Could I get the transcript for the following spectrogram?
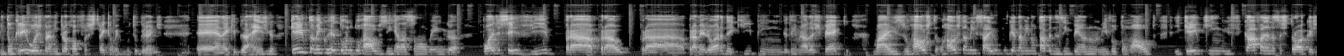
Então, creio hoje, para mim, trocar o Frost Strike é um erro muito grande é, na equipe da Renga. Creio também que o retorno do House em relação ao Wenga pode servir para a melhora da equipe em determinado aspecto, mas o House, o House também saiu porque também não estava desempenhando no nível tão alto, e creio que ficar fazendo essas trocas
